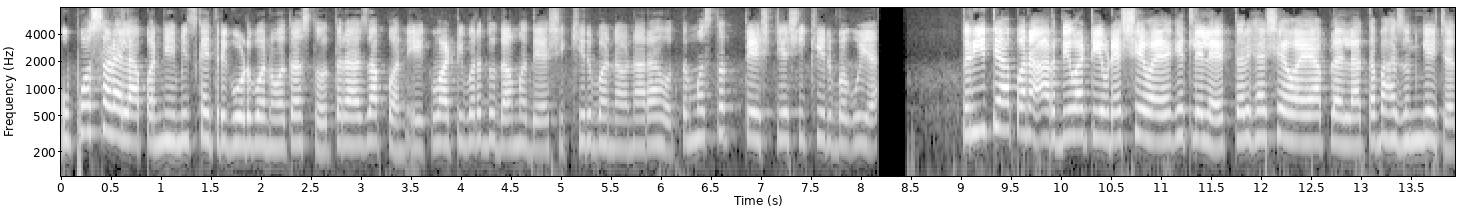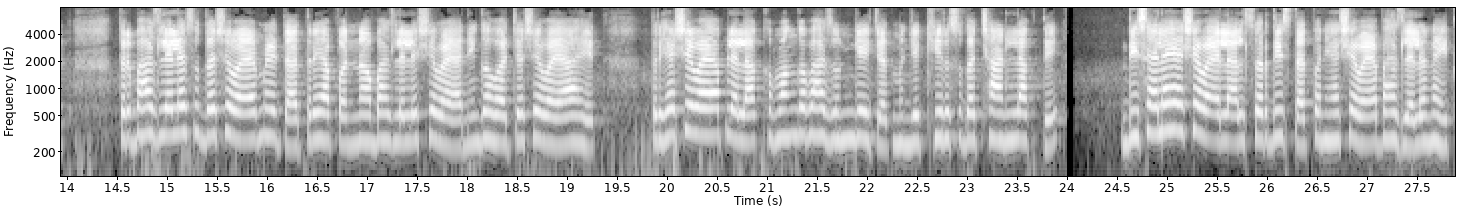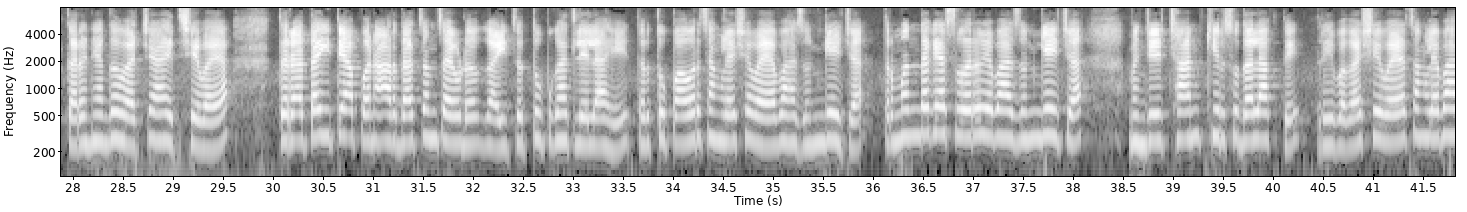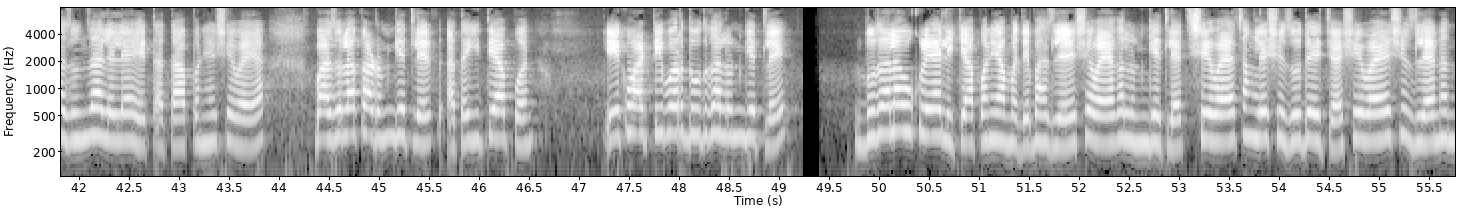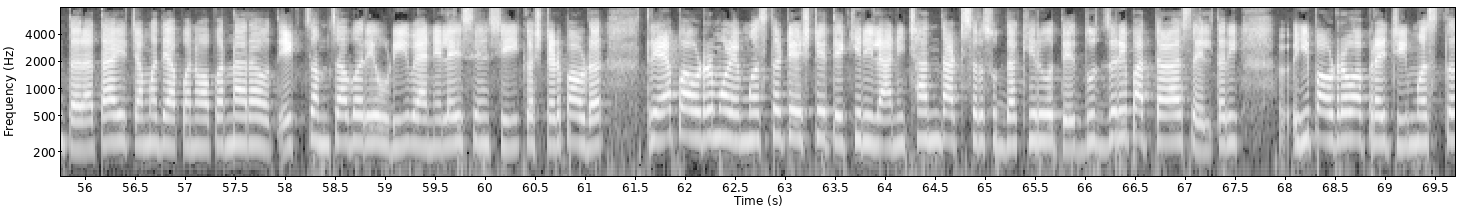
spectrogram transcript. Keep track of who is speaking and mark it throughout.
Speaker 1: उपवास सडायला आपण नेहमीच काहीतरी गोड बनवत असतो तर आज आपण एक वाटीभर दुधामध्ये अशी खीर बनवणार आहोत. तर मस्त टेस्टी अशी खीर बघूया. तर इथे आपण अर्धी वाटी एवढ्या शेवया घेतलेल्या आहेत. तर ह्या शेवया आपल्याला आता भाजून घ्यायच्यात. तर भाजलेल्या सुद्धा शेवया मिळतात. तर ह्या आपण भाजलेल्या शेवया आणि गव्हाच्या शेवया आहेत. तर ह्या शेवया आपल्याला खमंग भाजून घ्यायच्यात. म्हणजे खीरसुद्धा छान लागते. दिसायला ह्या शेवया लालसर दिसतात पण ह्या शेवया भाजलेल्या नाहीत. कारण ह्या गव्हाच्या आहेत शेवया. तर आता इथे आपण अर्धा चमचा एवढं गाईचं तूप घातलेलं आहे. तर तुपावर चांगल्या शेवया भाजून घ्यायच्या. तर मंद गॅसवर हे भाजून घ्यायच्या. म्हणजे छान खीरसुद्धा लागते. तर हे बघा शेवया चांगल्या भाजून झालेल्या आहेत. आता आपण ह्या शेवया बाजूला काढून घेतलेत आता इथे आपण एक वाटीभर दूध घालून घेतलं आहे दुधाला उकळी आली की आपण यामध्ये भाजलेल्या शेवया घालून घेतल्यात. शेवया चांगल्या शिजू द्यायच्या. शेवया शिजल्यानंतर आता याच्यामध्ये आपण वापरणार आहोत एक चमचाभर एवढी व्हॅनिला इसेन्सची कस्टर्ड पावडर. तर या पावडरमुळे मस्त टेस्ट येते खिरीला आणि छान दाटसरसुद्धा खीर होते. दूध जरी पातळ असेल तरी ही पावडर वापरायची. मस्त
